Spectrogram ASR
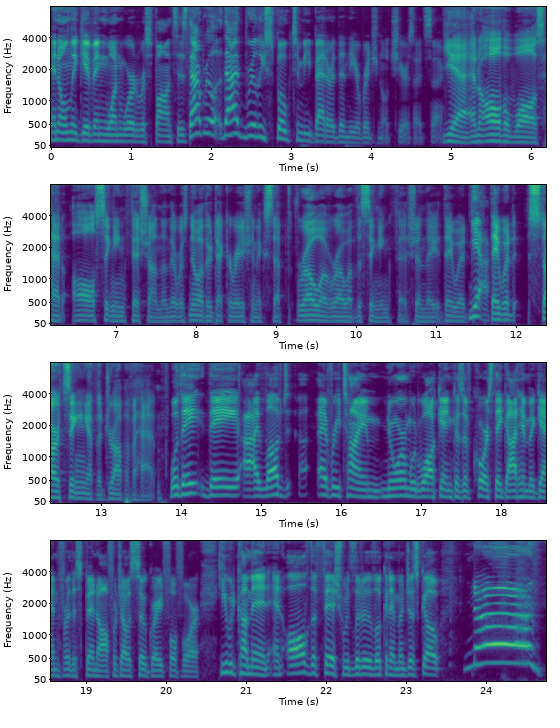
and only giving one word responses. That real that really spoke to me better than the original Cheers, I'd say. Yeah, and all the walls had all singing fish on them. There was no other decoration except row a row of the singing fish, and they they would yeah they would start singing at the drop of a hat. Well, they they I loved uh, every time Norm would walk in because of course they got him again for the spinoff, which I was so grateful for. He would come in and all the fish would literally look at him and just go Norm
